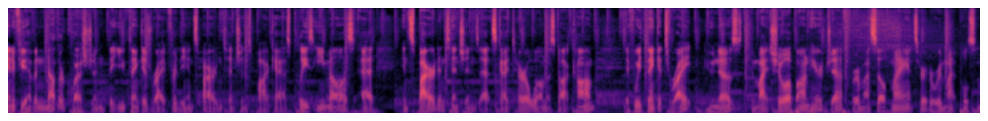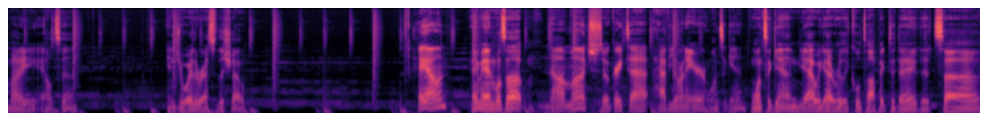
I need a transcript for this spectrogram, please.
And if you have another question that you think is right for the Inspired Intentions podcast, please email us at inspiredintentions at skyterrawellness.com. If we think it's right, who knows? It might show up on here. Jeff or myself might answer it, or we might pull somebody else in. Enjoy the rest of the show. Hey, Alan. Hey, man, what's up? Not much. So great to have you on air once again. Once again, yeah, we got a really cool topic today that's uh,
